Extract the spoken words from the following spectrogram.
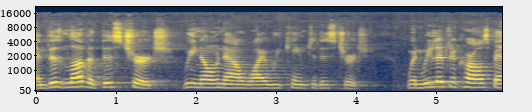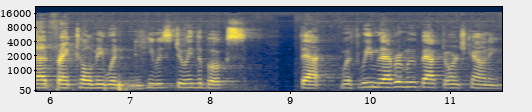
and this love at this church, we know now why we came to this church. When we lived in Carlsbad, Frank told me when he was doing the books that if we ever move back to Orange County,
